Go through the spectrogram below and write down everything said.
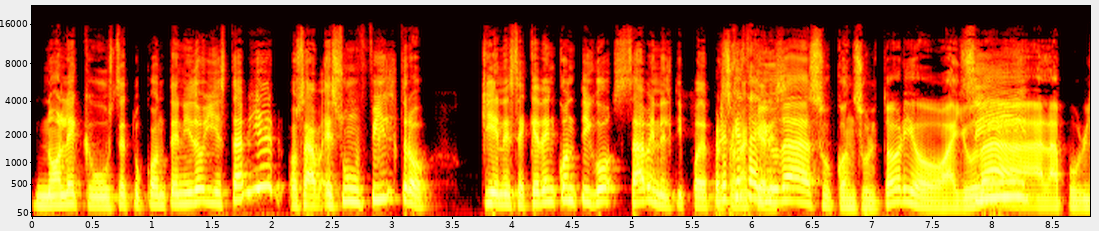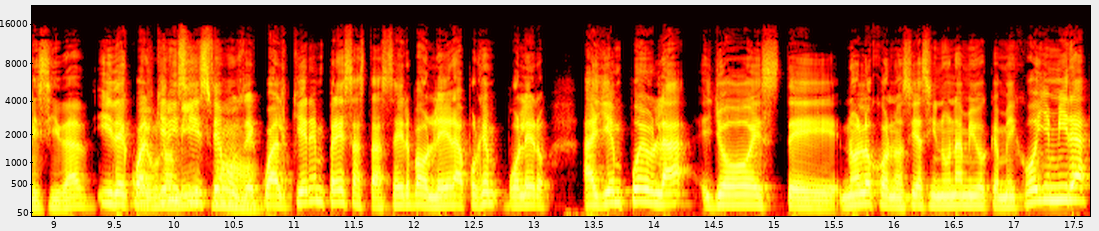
no le guste tu contenido y está bien. O sea, es un filtro. Quienes se queden contigo saben el tipo de Pero es que persona te que, eres. ayuda a su consultorio, ayuda Sí. a la publicidad. Y de cualquier, mismo. de cualquier empresa, hasta ser bolera. Por ejemplo, bolero. Allí en Puebla, yo este, no lo conocía, sino un amigo que me dijo, oye, mira,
